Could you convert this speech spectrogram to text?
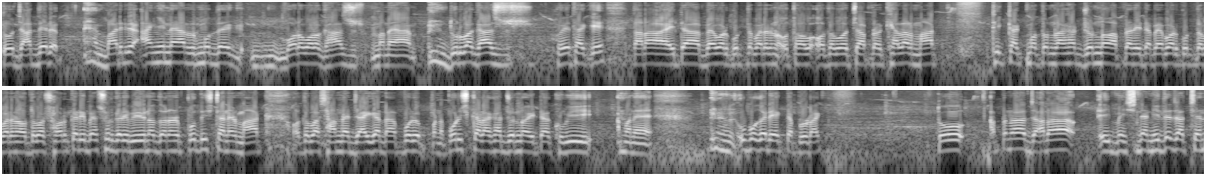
তো যাদের বাড়ির আঙিনার মধ্যে বড় বড় ঘাস মানে দুর্বা ঘাস হয়ে থাকে, তারা এটা ব্যবহার করতে পারেন অথবা অথবা হচ্ছে আপনার খেলার মাঠ ঠিকঠাক মতন রাখার জন্য আপনার এটা ব্যবহার করতে পারেন অথবা সরকারি, বেসরকারি বিভিন্ন ধরনের প্রতিষ্ঠানের মাঠ অথবা সামনের জায়গাটা মানে পরিষ্কার রাখার জন্য এটা খুবই মানে উপকারী একটা প্রোডাক্ট তো আপনারা যারা এই মেশিনটা নিতে যাচ্ছেন,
